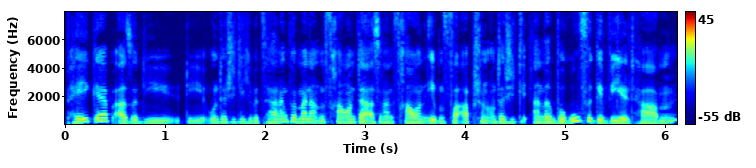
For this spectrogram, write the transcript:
Pay Gap, also die, die unterschiedliche Bezahlung von Männern und Frauen da sondern Frauen eben vorab schon unterschiedlich andere Berufe gewählt haben.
